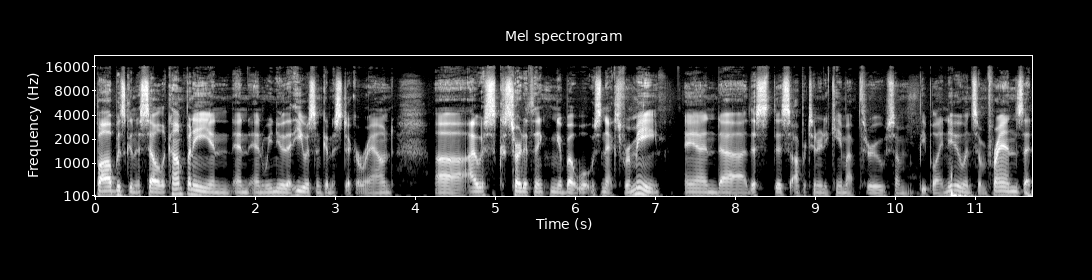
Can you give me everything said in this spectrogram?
Bob was going to sell the company and and and we knew that he wasn't going to stick around, uh, I was started thinking about what was next for me, and uh, this this opportunity came up through some people I knew and some friends that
